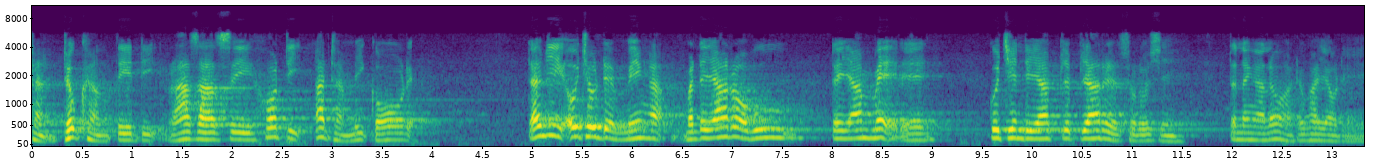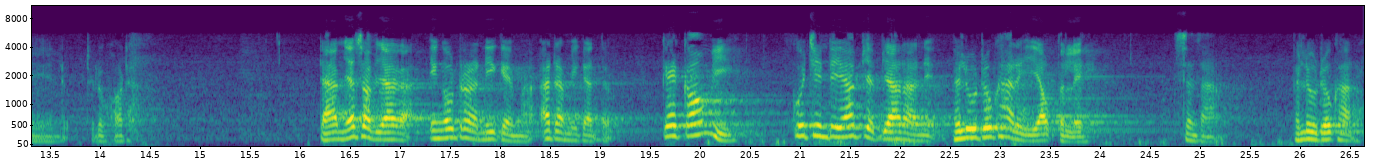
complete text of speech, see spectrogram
ထံဒုက္ခံသေးတိရာဇာစေဟောတိအထံမိကောတဲ့ တမ်းပြည်အုပ်ချုပ်တဲ့မင်းကမတရားတော့ဘူးတရားမဲ့တယ်ကိုချင်းတရားပြပြတယ်ဆိုလို့ရှိရင်တဏ္ဍာလုံးဟာဒုက္ခရောက်တယ်လို့ဒီလိုခေါ်တာဒါမြတ်စွာဘုရားကအင်္ဂုတ္တရနိကေမှာအတ္တမိကတော့ကဲကောင်းပြီကိုချင်းတရားပြပြတာနဲ့ဘယ်လိုဒုက္ခတွေရောက်တယ်လဲစဉ်းစားဘယ်လိုဒုက္ခတွေ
